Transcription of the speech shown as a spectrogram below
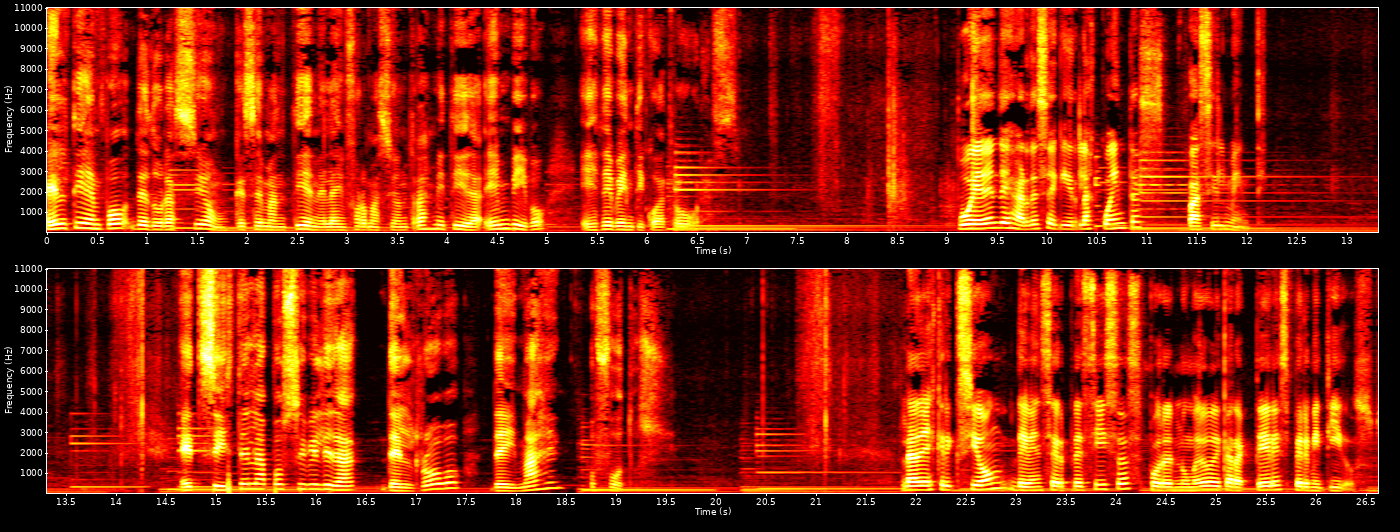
El tiempo de duración que se mantiene la información transmitida en vivo es de 24 horas. Pueden dejar de seguir las cuentas fácilmente. Existe la posibilidad del robo de imagen o fotos. La descripción deben ser precisas por el número de caracteres permitidos.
